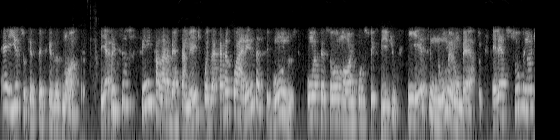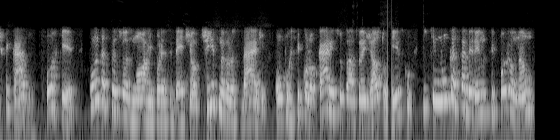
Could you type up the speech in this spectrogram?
é isso que as pesquisas mostram. E é preciso sim falar abertamente, pois a cada 40 segundos uma pessoa morre por suicídio. E esse número, Humberto, ele é subnotificado. Por quê? Quantas pessoas morrem por acidente em altíssima velocidade ou por se colocar em situações de alto risco e que nunca saberemos se foi ou não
